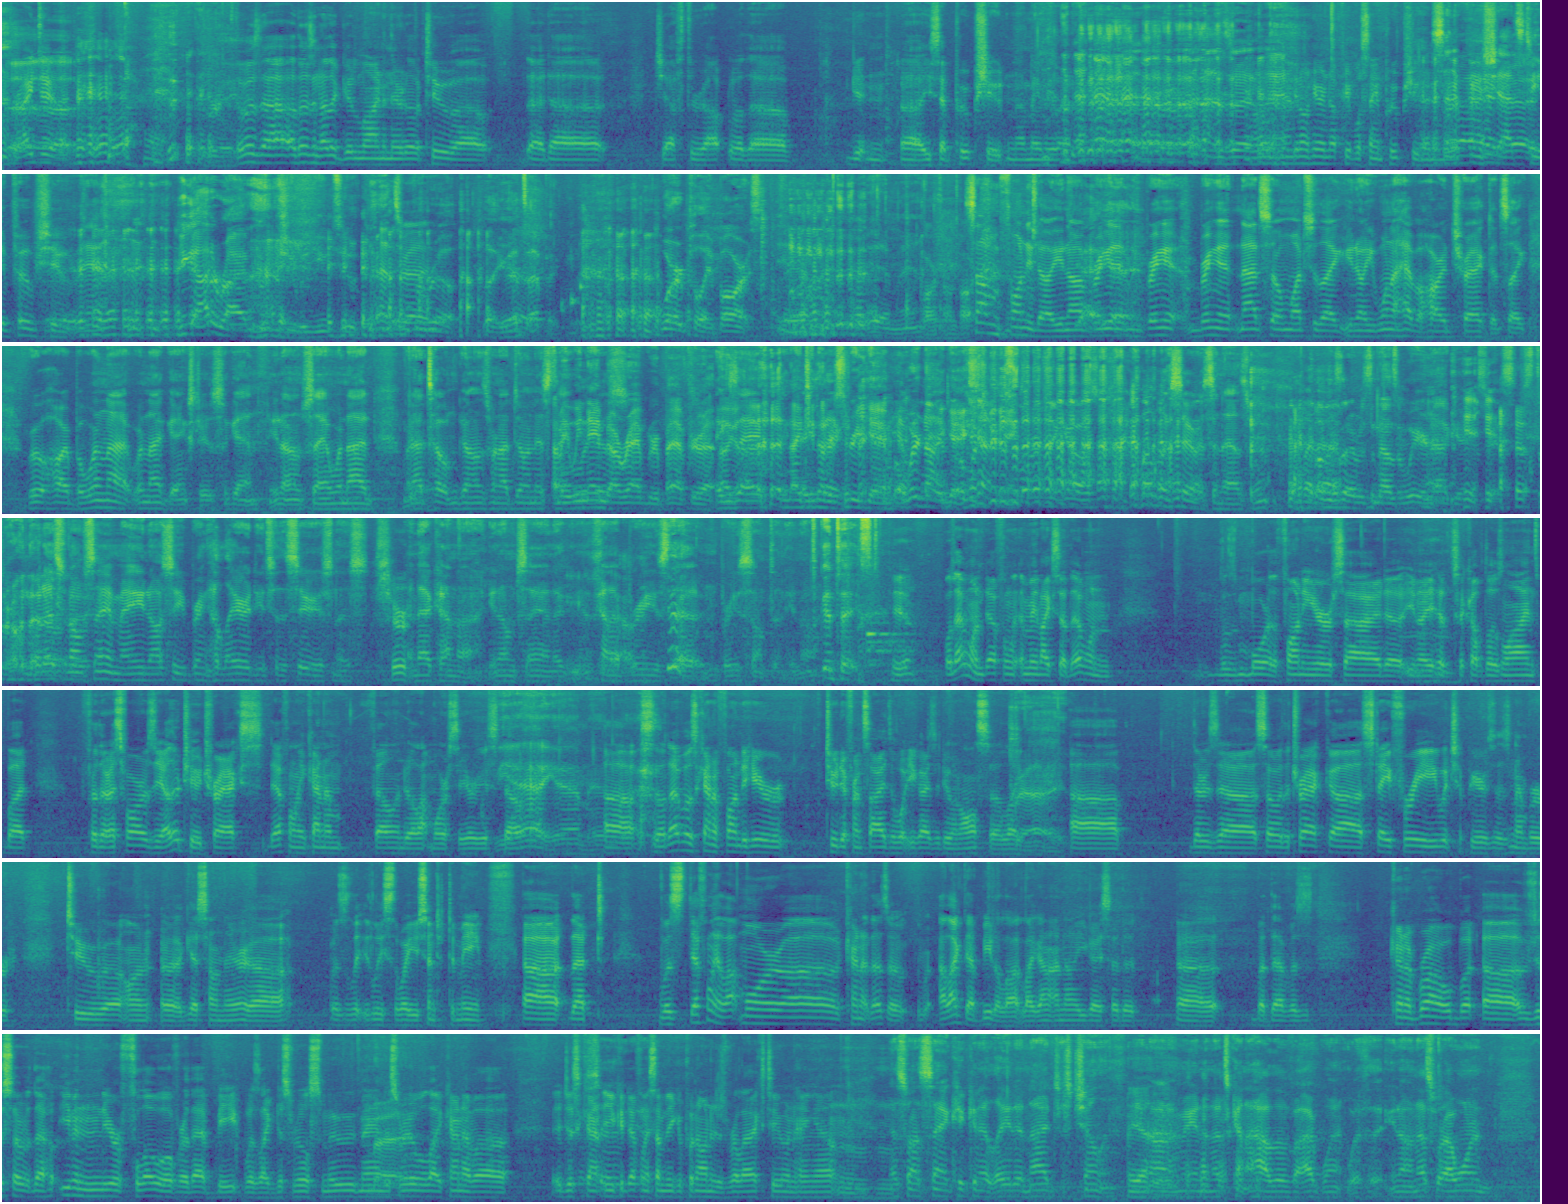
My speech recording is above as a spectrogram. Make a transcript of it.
right to it. There was uh, there's another good line in there though too uh, that uh, Jeff threw out with uh, getting. Uh, he said poop shoot, and that made me laugh. That's right, man. you don't hear enough people saying poop shoot Send anymore. a few shots to your poop shoot, man. You gotta ride poop shoot with YouTube. That's right. For real. Like, that's epic. Wordplay, bars. Yeah, man. Bars on bars. Something funny though, you know, Yeah, bring yeah. it, bring it, bring it. Not so much like you know, you want to have a hard track that's like real hard, but we're not, we're not gangsters again. You know what I'm saying? We're not, we're not toting guns. We're not doing this. I mean, thing we with named this. our rap group after a, a- Exactly. a 1900 Exactly. street game, but we're not gangsters. public service announcement. But, Public uh, service announcement. we're not gangsters. Just throwing that But that's out what I'm saying, man. You know, so you bring hilarity to the seriousness. Sure. And that kind of, you know what I'm saying? It kind yeah. of breathes Yeah. that, breathes something, you know? Good taste. Yeah. Well, that one definitely. I mean, like I said, that one was more the funnier side. Uh, you know, you hit a couple of those lines, but for the as far as the other two tracks, definitely kind of fell into a lot more serious stuff. Yeah, yeah, man. Uh, so that was kind of fun to hear two different sides of what you guys are doing. Also, like Right. uh, there's uh, so the track uh, "Stay Free," which appears as number two uh, on uh, I guess on there uh, was at least the way you sent it to me. Uh, that was definitely a lot more uh, kind of. That's a I like that beat a lot. Like I, I know you guys said it, uh, but that was kind of bro. But uh, it was just so that even your flow over that beat was like just real smooth, man. Just real like kind of uh, it just kind of you could definitely something you could put on and just relax to and hang out and. Mm-hmm. That's what I'm saying, kicking it late at night, just chilling. You Yeah. know what I mean? And that's kind of how the vibe went with it, you know? And that's what I wanted.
